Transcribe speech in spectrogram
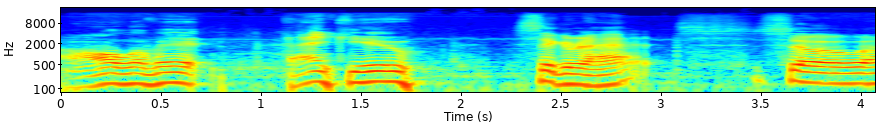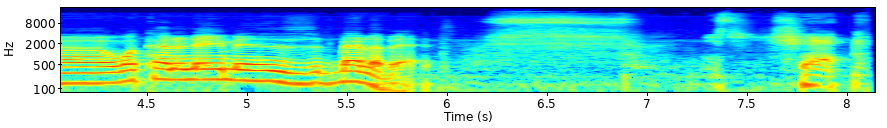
all of it. Thank you. Cigarettes. So, uh, what kind of name is Belivet? It's Czech.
